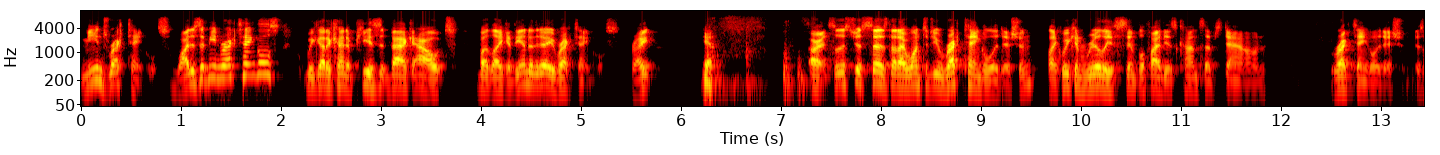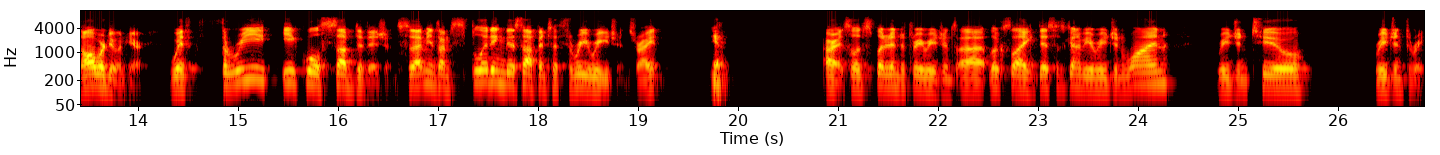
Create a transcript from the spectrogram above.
means rectangles. Why does it mean rectangles? We got to kind of piece it back out. But like at the end of the day, rectangles, right? Yeah. All right. So this just says that I want to do rectangle addition. Like we can really simplify these concepts down. Rectangle addition is all we're doing here with three equal subdivisions. So that means I'm splitting this up into three regions, right? Yeah. All right, so let's split it into three regions. Uh, looks like this is going to be region one, region two, region three.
